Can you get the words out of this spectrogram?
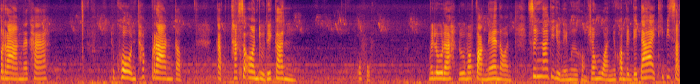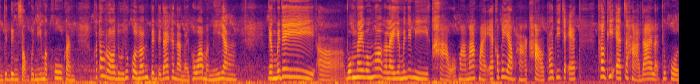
ปรางนะคะ ทุกคนถ้าปรางกับกับทักษออนอยู่ด้วยกัน โอ้โห ไม่รู้นะ รู้มาฟังแน่นอน ซึ่งน่าจะอยู่ในมือของช่องวัน มีความเป็นไปได้ที่พี่สันจะดึงสองคนนี้มาคู่กัน ก็ต้องรอดูทุกคนว่ามันเป็นไปได้ขนาดไหน เพราะว่ามันมียัง ยังไม่ได้วงในวงนอกอะไรยังไม่ได้มีข่าวออกมามากมาย แอดก็พยายามหาข่าวเท่าที่จะแอดเท่าที่แอดจะหาได้แหละทุกคน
